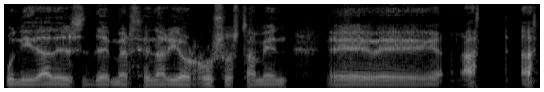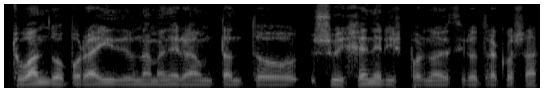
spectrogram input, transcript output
unidades de mercenarios rusos también eh, actuando por ahí de una manera un tanto sui generis, por no decir otra cosa,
